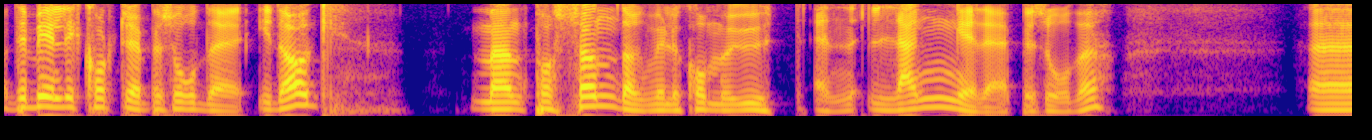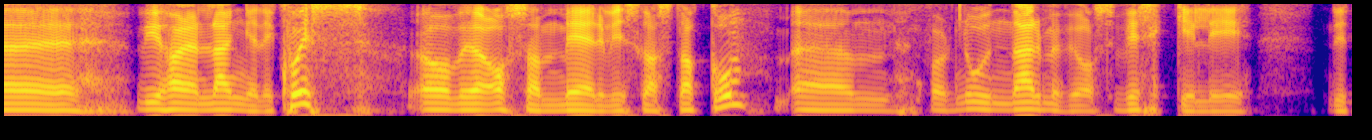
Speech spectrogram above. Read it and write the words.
det blir en litt kortere episode i dag, men på søndag vil det komme ut en lengre episode. Eh, vi har en lengre quiz, og vi har også mer vi skal snakke om. Um, for nå nærmer vi oss virkelig ny,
